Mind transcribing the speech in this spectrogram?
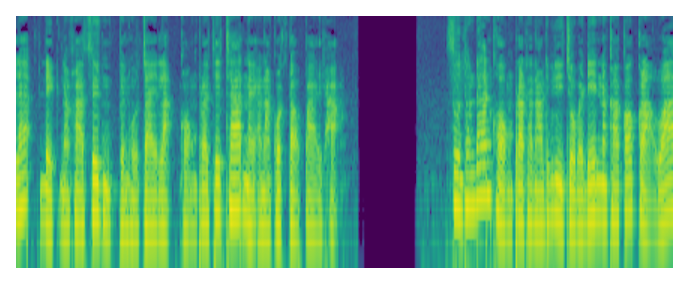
และเด็กนะคะ ซึ่งเป็นหัวใจหลักของประเทศชาติในอนาคตต่อไปค่ะ ส่วนทางด้านของประธานาธิบดีโจไบเดนนะคะ ก็กล่าวว่า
